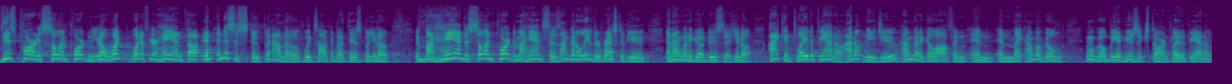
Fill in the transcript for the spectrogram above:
this part is so important. You know, what, what if your hand thought, and, and this is stupid, I know, we talk about this, but you know, if my hand is so important and my hand says, I'm going to leave the rest of you and I'm going to go do this, you know, I can play the piano. I don't need you. I'm going to go off and, and, and make, I'm going to go, I'm going to go be a music star and play the piano.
